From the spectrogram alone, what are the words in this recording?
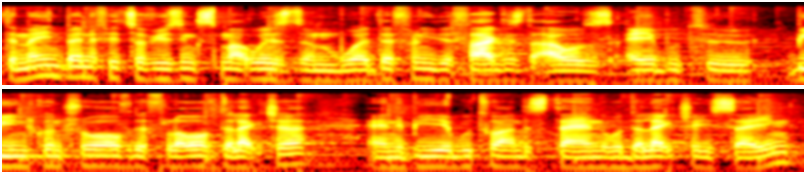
The main benefits of using Smart Wisdom were definitely the fact that I was able to be in control of the flow of the lecture and be able to understand what the lecture is saying.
